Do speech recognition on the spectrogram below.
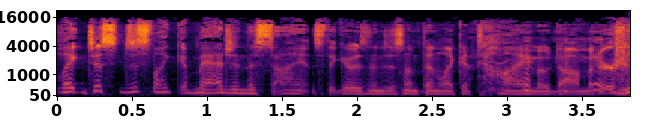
like just just like imagine the science that goes into something like a time odometer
